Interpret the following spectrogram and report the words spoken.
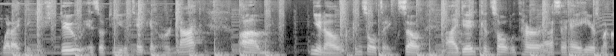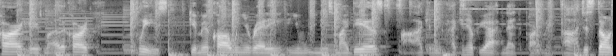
what I think you should do. It's up to you to take it or not. Um, you know, consulting. So I did consult with her. I said, hey, here's my card, here's my other card. Please give me a call when you're ready. You, you need some ideas. I can I can help you out in that department. Uh, just don't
